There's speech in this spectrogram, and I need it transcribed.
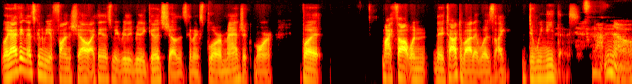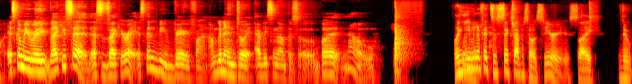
like I think that's going to be a fun show. I think that's going to be a really really good show. That's going to explore magic more. But my thought when they talked about it was like, do we need this? No, it's gonna be really like you said. That's exactly right. It's gonna be very fun. I'm gonna enjoy every single episode. But no, like even if it's a six episode series like do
